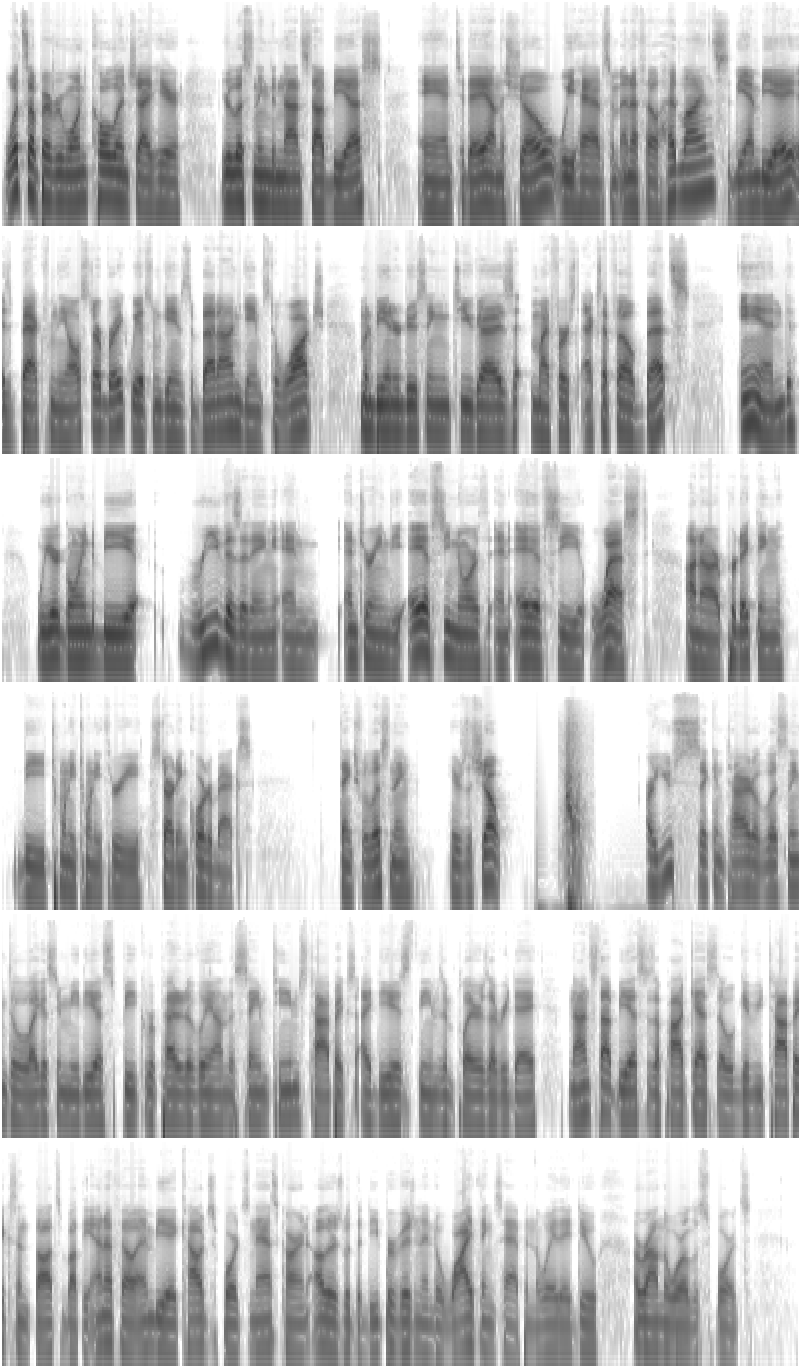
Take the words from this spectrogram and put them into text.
What's up, everyone? Cole Lynchite here. You're listening to Nonstop BS. And today on the show, we have some NFL headlines. The NBA is back from the All Star break. We have some games to bet on, games to watch. I'm going to be introducing to you guys my first XFL bets. And we are going to be revisiting and entering the AFC North and AFC West on our predicting the 2023 starting quarterbacks. Thanks for listening. Here's the show. Are you sick and tired of listening to the legacy media speak repetitively on the same teams, topics, ideas, themes, and players every day? Nonstop BS is a podcast that will give you topics and thoughts about the NFL, NBA, college sports, NASCAR, and others with a deeper vision into why things happen the way they do around the world of sports.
